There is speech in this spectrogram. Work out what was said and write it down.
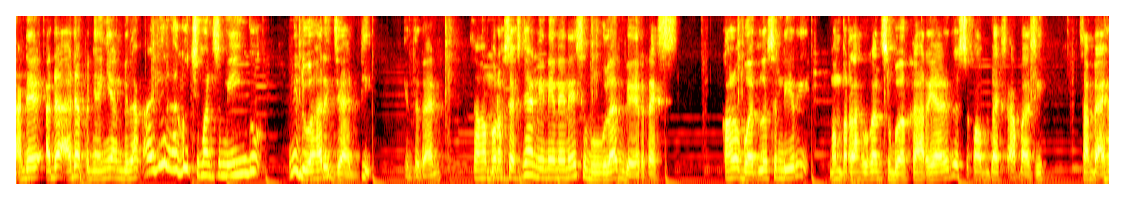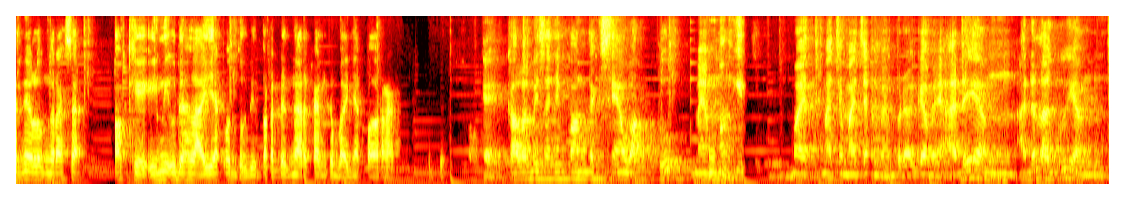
Ada ada ada penyanyi yang bilang, ah ini lagu cuma seminggu, ini dua hari jadi, gitu kan? Sama hmm. prosesnya nenek-nenek sebulan beres. Kalau buat lo sendiri memperlakukan sebuah karya itu sekompleks apa sih? Sampai akhirnya lo ngerasa, oke okay, ini udah layak untuk diperdengarkan ke banyak orang. Gitu. Oke, okay. kalau misalnya konteksnya waktu, memang hmm. itu macam-macam ya, beragam ya. Ada yang ada lagu yang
